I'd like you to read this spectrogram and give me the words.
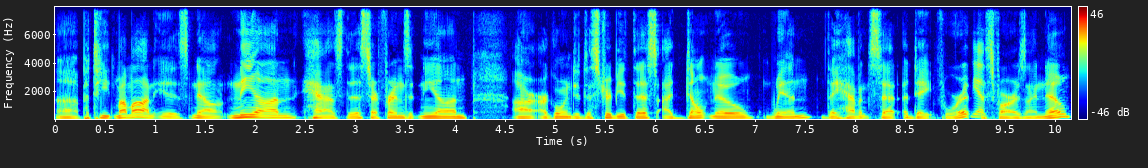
uh, Petite Maman is. Now Neon has this. Our friends at Neon are, are going to distribute this. I don't know when. They haven't set a date for it, Yep. as far as I know.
